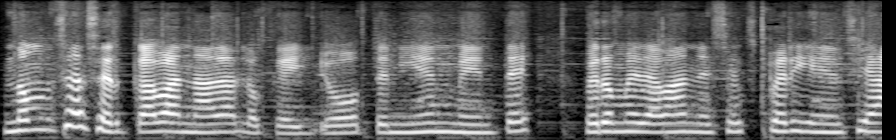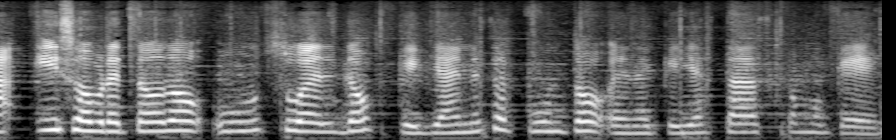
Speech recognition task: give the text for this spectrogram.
no se acercaba nada a lo que yo tenía en mente, pero me daban esa experiencia y sobre todo un sueldo que ya en ese punto en el que ya estás como que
